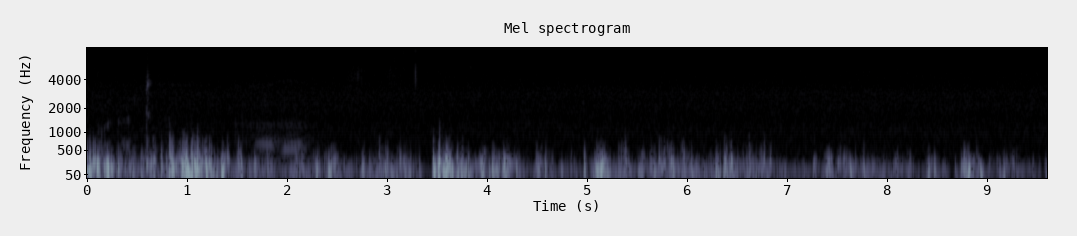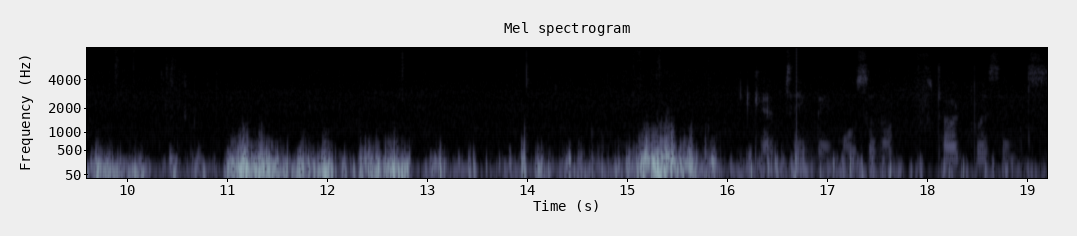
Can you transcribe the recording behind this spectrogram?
Important. Uh, capturing the emotion of third persons.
